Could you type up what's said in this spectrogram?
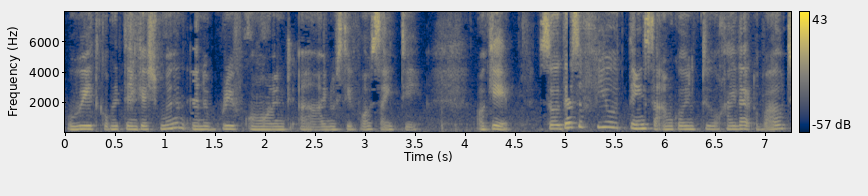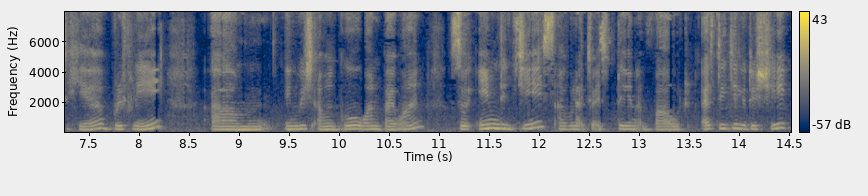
with community engagement and a brief on uh, University for Society. Okay, so there's a few things that I'm going to highlight about here briefly um, in which I will go one by one. So in the gist, I would like to explain about SDG leadership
